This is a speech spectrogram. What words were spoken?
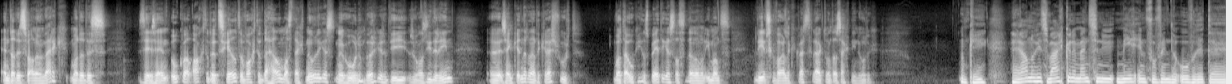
En dat is wel hun werk, maar dat is, zij zijn ook wel achter het schild of achter de helm als het echt nodig is. Een gewone burger die, zoals iedereen, uh, zijn kinderen naar de crash voert. Wat dat ook heel spijtig is als ze dan van iemand levensgevaarlijk kwets raakt, want dat is echt niet nodig. Oké. Okay. Nog eens, waar kunnen mensen nu meer info vinden over het uh,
